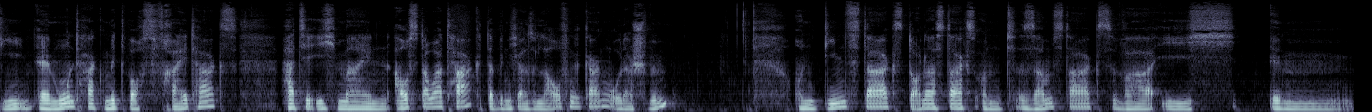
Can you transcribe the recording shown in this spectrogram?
die, äh, Montag, Mittwochs, Freitags hatte ich meinen Ausdauertag. Da bin ich also laufen gegangen oder schwimmen. Und dienstags, donnerstags und samstags war ich im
